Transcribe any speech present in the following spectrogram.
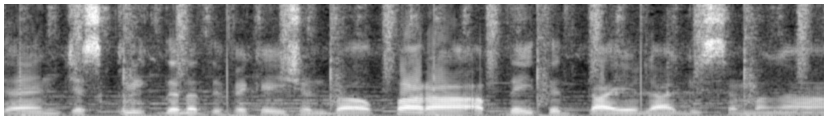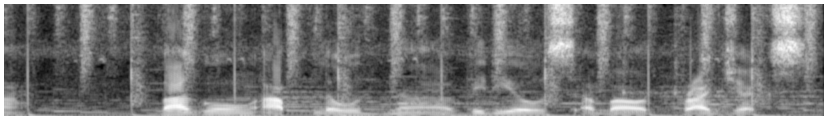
Then, just click the notification bell para updated tayo lagi sa mga bagong upload na videos about projects.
